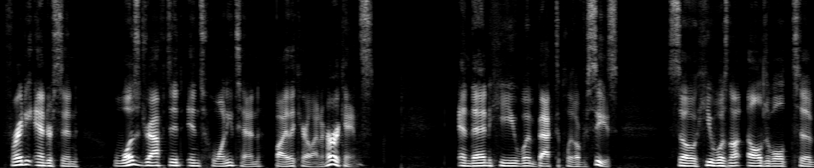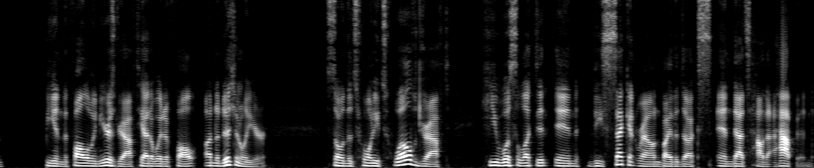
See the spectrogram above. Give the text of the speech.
Freddie Andersen was drafted in 2010 by the Carolina Hurricanes. And then he went back to play overseas. So he was not eligible to be in the following year's draft. He had to wait a fall an additional year. So in the 2012 draft, he was selected in the second round by the Ducks, and that's how that happened.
